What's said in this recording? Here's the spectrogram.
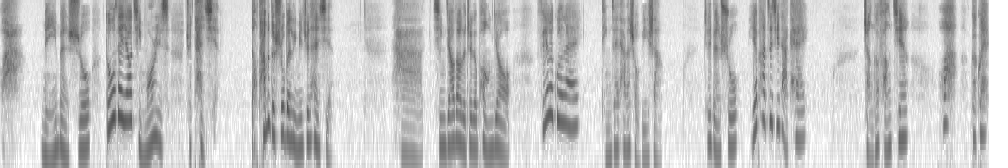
哇，每一本书都在邀请 Morris 去探险，到他们的书本里面去探险。哈，新交到的这个朋友飞了过来，停在他的手臂上。这本书也把自己打开。整个房间，哇，乖乖，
